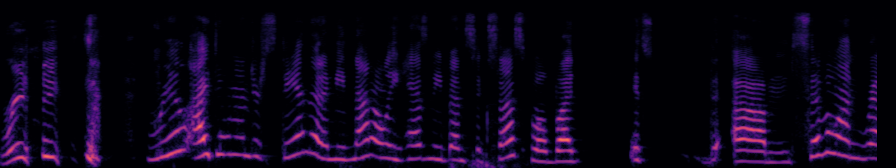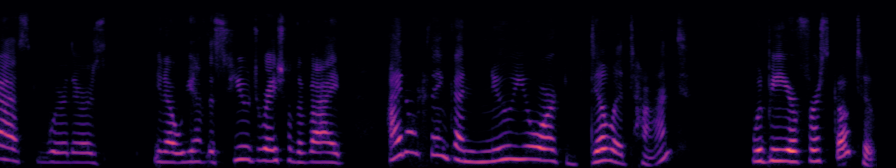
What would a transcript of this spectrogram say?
Really? real. I don't understand that. I mean, not only hasn't he been successful, but it's um, civil unrest where there's, you know, we have this huge racial divide. I don't think a New York dilettante would be your first go-to.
